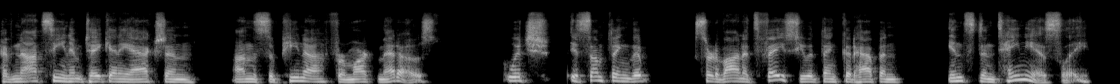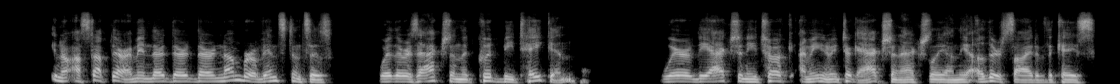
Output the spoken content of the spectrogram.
have not seen him take any action on the subpoena for Mark Meadows, which is something that sort of on its face you would think could happen instantaneously. You know, I'll stop there. I mean, there, there, there are a number of instances where there is action that could be taken where the action he took, I mean, he took action actually on the other side of the case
